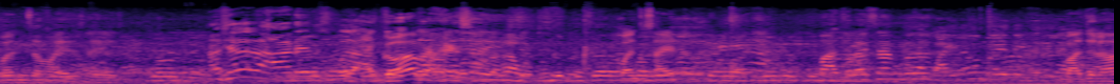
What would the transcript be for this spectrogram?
पंच माहिती साईड पंच साईड. बाजूला बाजूला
